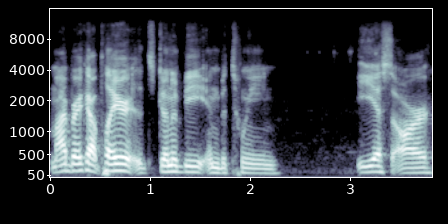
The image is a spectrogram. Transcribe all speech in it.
my breakout player, it's gonna be in between ESR.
